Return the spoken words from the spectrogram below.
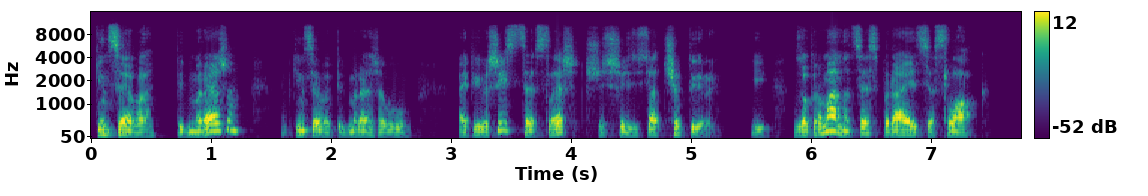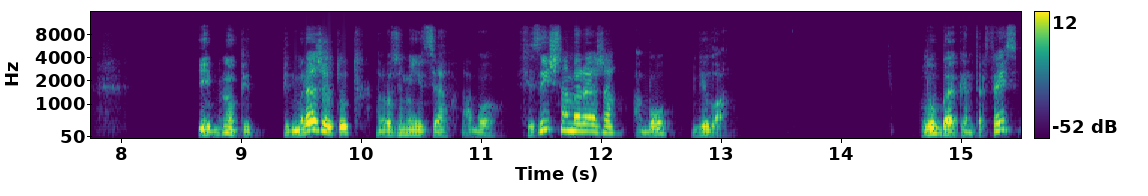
кінцева підмережа. Кінцева підмережа у IPv6 це слеш 64. І, зокрема, на це спирається Slack. І ну, під, під тут розуміється або фізична мережа, або VLAN. Loopback інтерфейс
